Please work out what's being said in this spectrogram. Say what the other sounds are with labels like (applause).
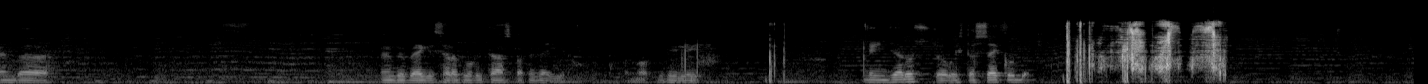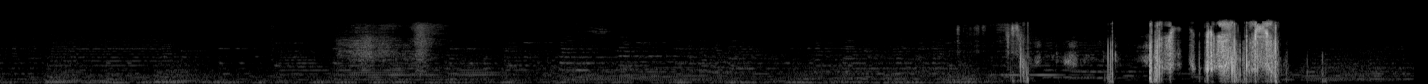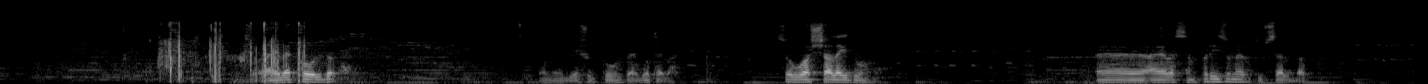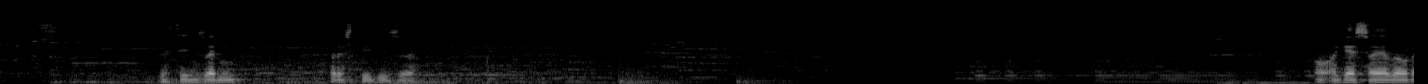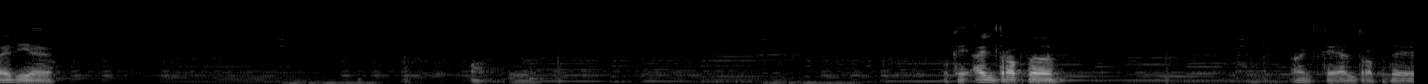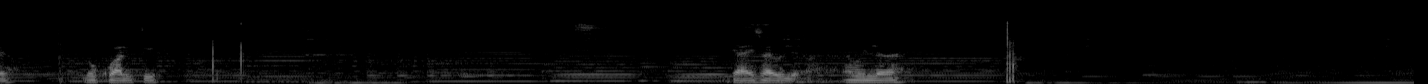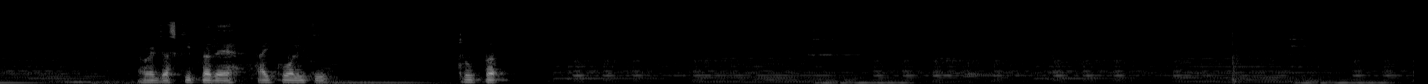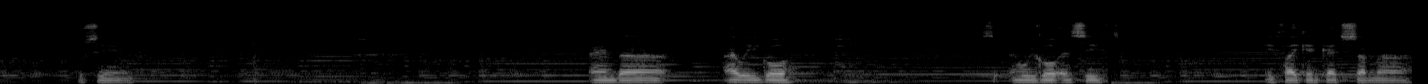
And uh, and the Vegirs are at with us but the Vegirs are not really dangerous. So wait a second cold. So maybe I should pause there, whatever. So what shall I do? Uh, I have some prisoner to sell, but the things I'm interested is uh, Oh, I guess I have already uh, I'll drop. Uh, okay, I'll drop the low quality. Guys, I will. I will. Uh, I will just keep the high quality troop. And uh, I will go I will go and see if, if I can catch some uh,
